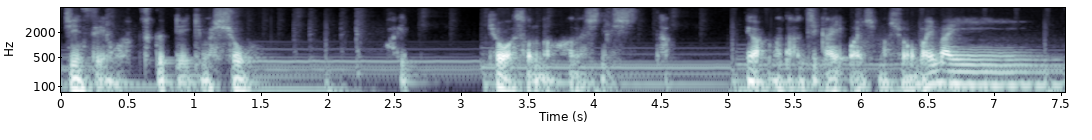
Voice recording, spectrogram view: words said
人生を作っていきましょう。はい。今日はそんなお話でした。ではまた次回お会いしましょう。バイバイ。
